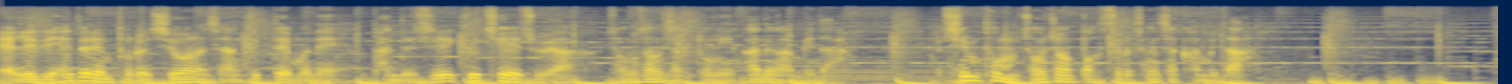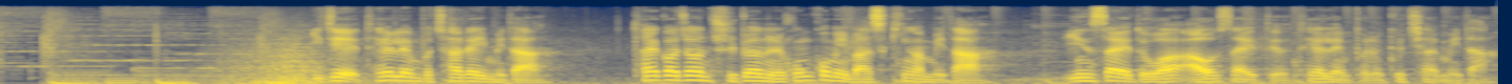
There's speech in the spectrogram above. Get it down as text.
LED 헤드램프를 지원하지 않기 때문에 반드시 교체해줘야 정상 작동이 가능합니다. 신품 junction 박스를 장착합니다. 이제 테일램프 차례입니다. 탈거 전 주변을 꼼꼼히 마스킹합니다. 인사이드와 아웃사이드 테일램프를 교체합니다.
